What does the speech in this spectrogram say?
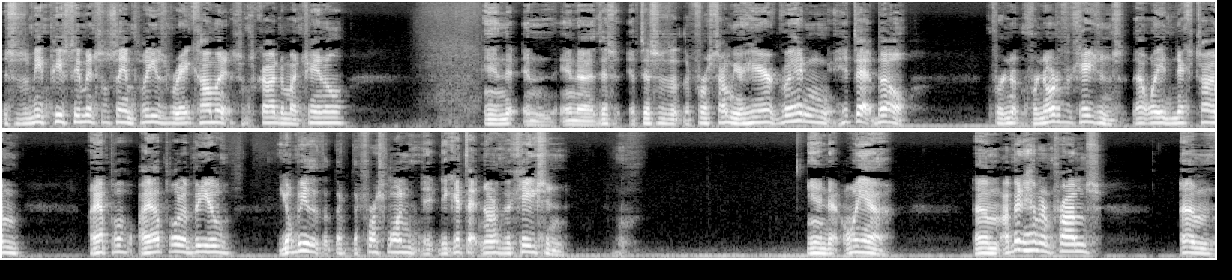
This is me, PC Mitchell, saying please rate, comment, subscribe to my channel. And and and uh, this if this is the first time you're here, go ahead and hit that bell for for notifications. That way, next time I upload I upload a video, you'll be the, the, the first one to, to, get that notification. And uh, oh yeah, um, I've been having problems um,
